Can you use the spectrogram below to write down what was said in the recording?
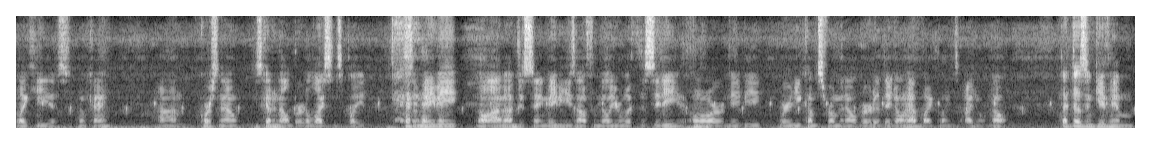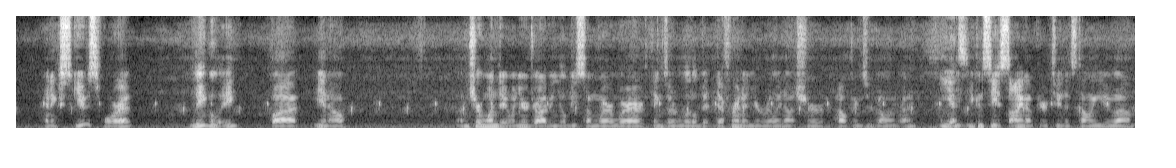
like he is. Okay. Um, of course, now he's got an Alberta license plate, so maybe. no, I'm, I'm just saying maybe he's not familiar with the city, or maybe where he comes from in Alberta, they don't have bike lanes. I don't know. That doesn't give him an excuse for it legally, but you know. I'm sure one day when you're driving, you'll be somewhere where things are a little bit different and you're really not sure how things are going, right? Yes. You, you can see a sign up here too that's telling you um,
